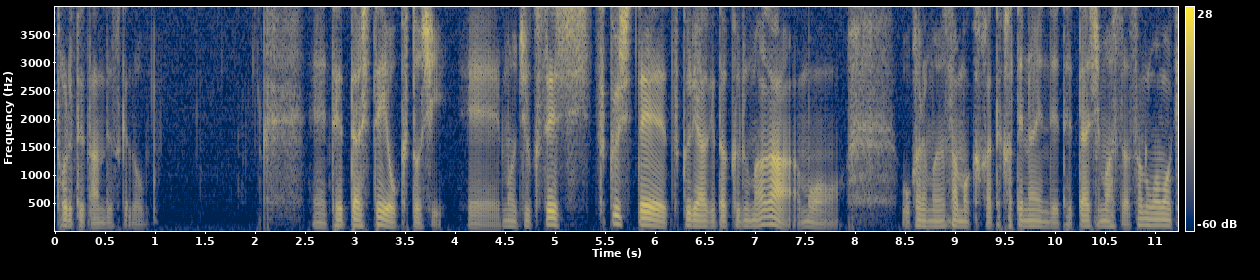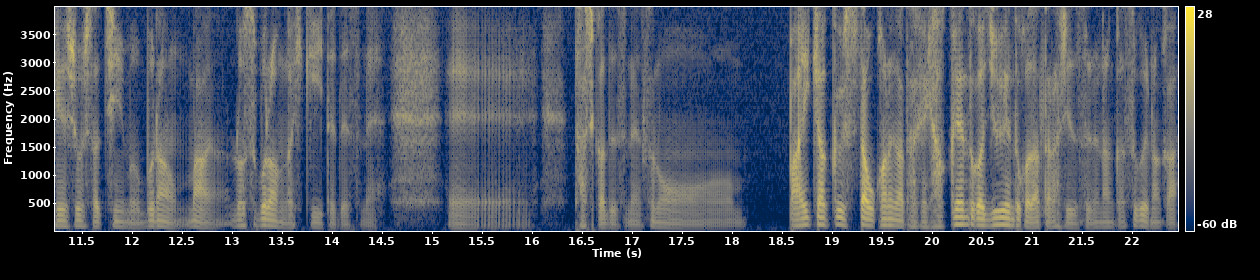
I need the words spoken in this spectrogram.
取れてたんですけど、え撤退して翌年、え、もう熟成し尽くして作り上げた車がもうお金も予算もかかって勝てないんで撤退しました。そのまま継承したチーム、ブラウン、まあ、ロス・ブラウンが率いてですね、え、確かですね、その、売却したお金が確か100円とか10円とかだったらしいですね。なんかすごいなんか、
